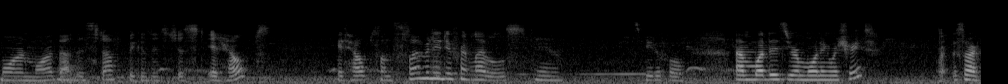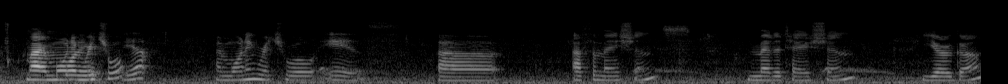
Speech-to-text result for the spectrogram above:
more and more about Mm. this stuff because it's just it helps. It helps on so many different levels. Yeah. It's beautiful. Um, what is your morning retreat? Uh, Sorry. My morning, ritual. Yeah. My morning ritual is uh, affirmations, meditation, yoga,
